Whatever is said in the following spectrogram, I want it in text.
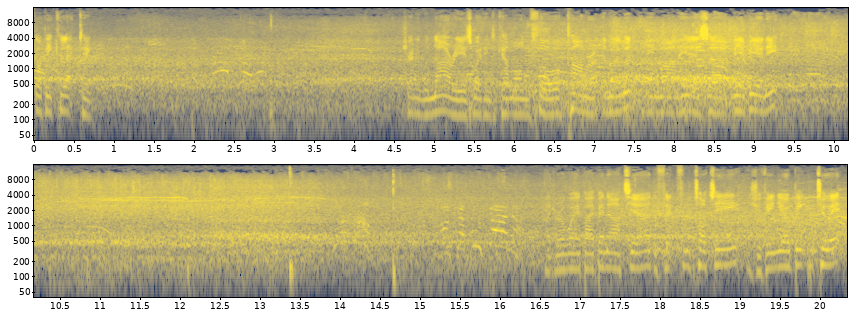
Gobbi collecting. Gianni Munari is waiting to come on for Parma at the moment. Meanwhile, here's uh, Biabiany. By The flick from Totti. Gervinho beaten to it. They'll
